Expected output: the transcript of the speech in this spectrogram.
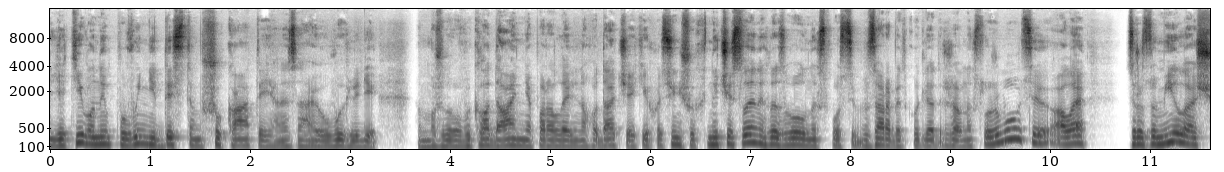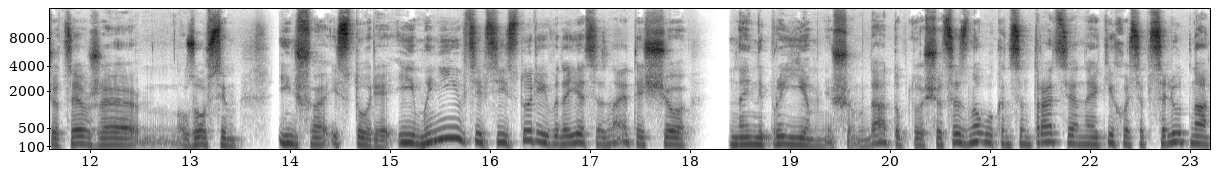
які вони повинні десь там шукати, я не знаю, у вигляді можливо викладання паралельного да, чи якихось інших нечисленних дозволених способів заробітку для державних службовців, але зрозуміло, що це вже зовсім інша історія. І мені в цій всій історії видається, знаєте, що найнеприємнішим, да? тобто, що це знову концентрація на якихось абсолютно,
